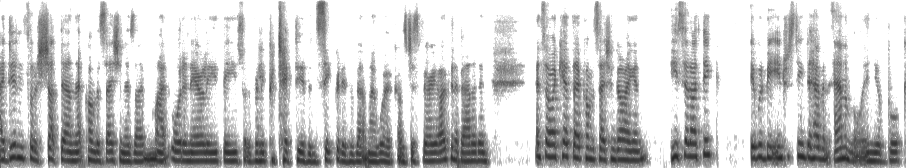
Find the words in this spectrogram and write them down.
I didn't sort of shut down that conversation as I might ordinarily be sort of really protective and secretive about my work. I was just very open about it. And, and so I kept that conversation going. And he said, I think it would be interesting to have an animal in your book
